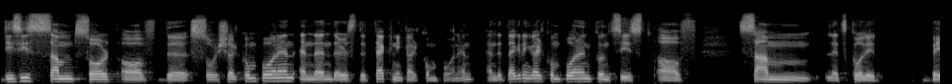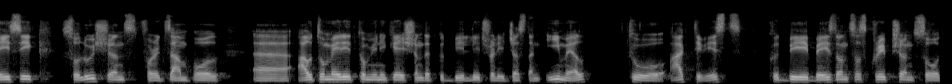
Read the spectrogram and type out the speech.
This is some sort of the social component and then there's the technical component. And the technical component consists of some let's call it basic solutions. For example uh, automated communication that could be literally just an email to activists could be based on subscription so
